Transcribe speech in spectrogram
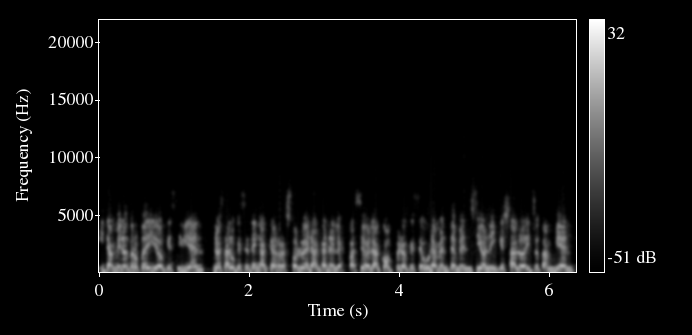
Y también otro pedido, que si bien no es algo que se tenga que resolver acá en el espacio de la COP, pero que seguramente menciona y que ya lo ha dicho también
